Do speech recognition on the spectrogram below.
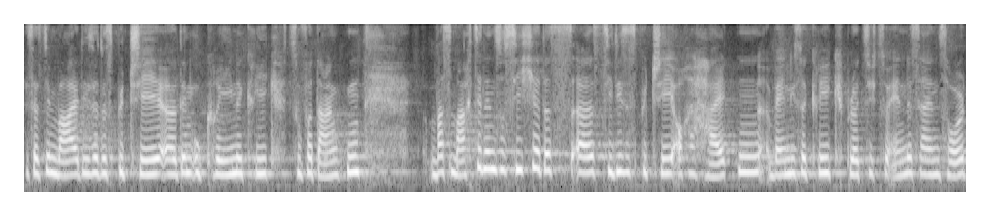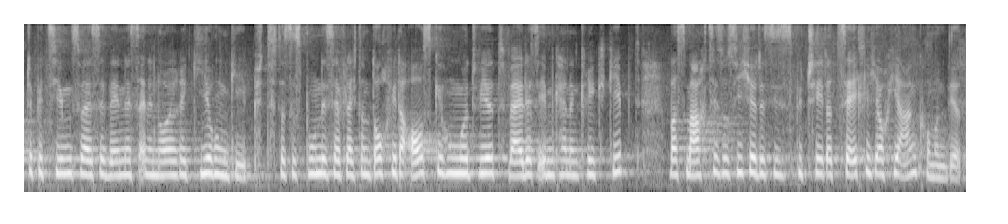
Das heißt, in Wahrheit ist ja das Budget äh, dem Ukraine-Krieg zu verdanken. Was macht Sie denn so sicher, dass äh, Sie dieses Budget auch erhalten, wenn dieser Krieg plötzlich zu Ende sein sollte, beziehungsweise wenn es eine neue Regierung gibt, dass das Bundesheer vielleicht dann doch wieder ausgehungert wird, weil es eben keinen Krieg gibt? Was macht Sie so sicher, dass dieses Budget tatsächlich auch hier ankommen wird?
